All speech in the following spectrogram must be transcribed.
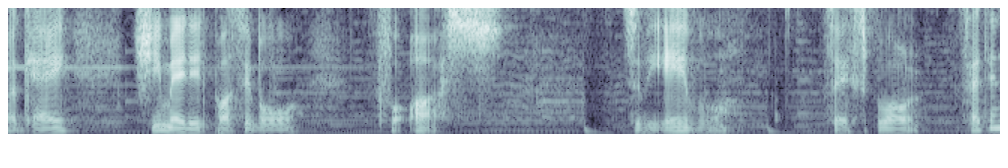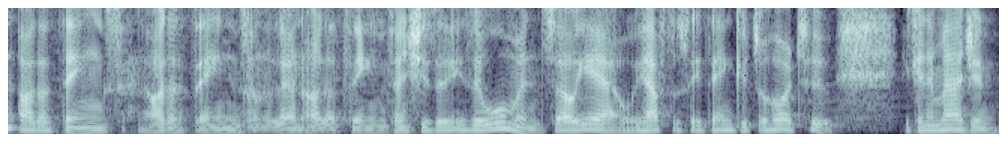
okay? She made it possible for us to be able to explore certain other things and other things and learn other things. And she's a, a woman. So, yeah, we have to say thank you to her too. You can imagine,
